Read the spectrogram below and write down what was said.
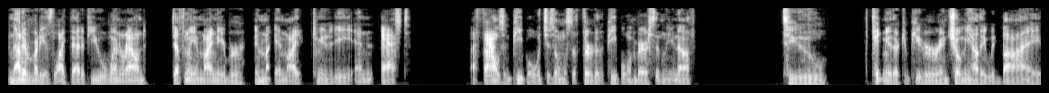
Not everybody is like that. If you went around, definitely in my neighbor, in my, in my community, and asked a thousand people, which is almost a third of the people, embarrassingly enough, to take me to their computer and show me how they would buy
